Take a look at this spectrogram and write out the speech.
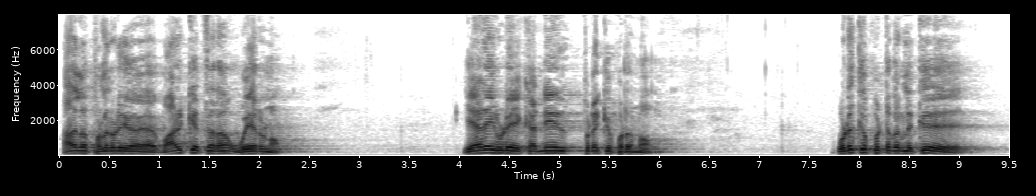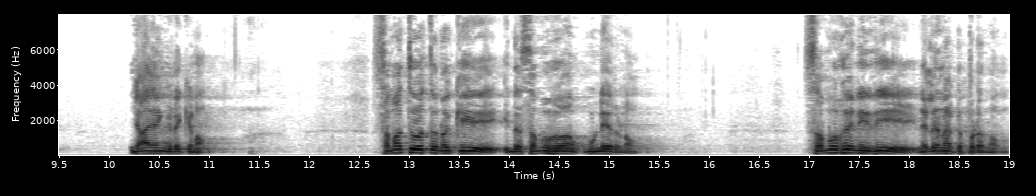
அதில் பலருடைய வாழ்க்கை தரம் உயரணும். ஏழைகளுடைய கண்ணீர் புடைக்கப்படணும். ஒடுக்கப்பட்டவர்களுக்கு நியாயம் கிடைக்கணும். சமத்துவத்தை நோக்கி இந்த சமூகம் முன்னேறணும். சமூக நீதி நிலைநாட்டப்படணும்.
